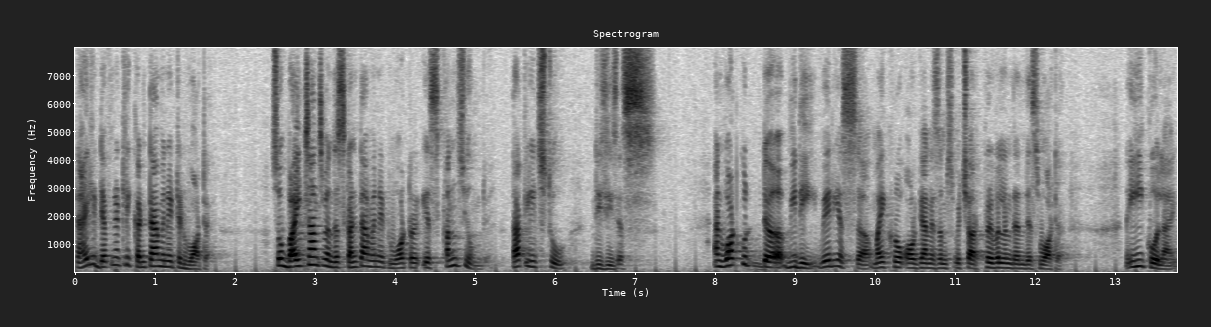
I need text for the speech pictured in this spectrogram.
The highly definitely contaminated water. So by chance when this contaminated water is consumed, that leads to diseases. And what could uh, be the various uh, microorganisms which are prevalent in this water? The E. coli,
